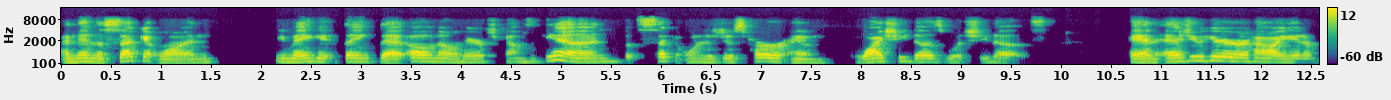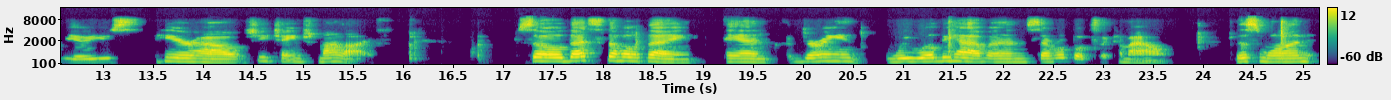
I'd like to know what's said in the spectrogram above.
And then the second one, you may get think that, oh no, here she comes again. But the second one is just her and why she does what she does. And as you hear how I interview, you hear how she changed my life. So that's the whole thing. And during, we will be having several books that come out. This one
